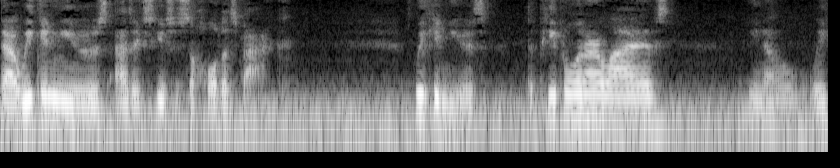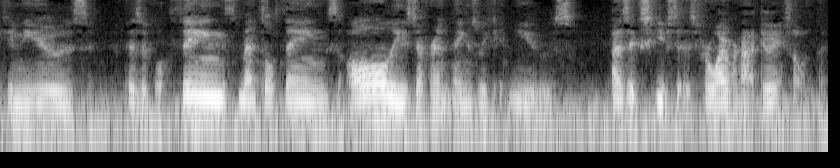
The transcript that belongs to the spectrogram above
that we can use as excuses to hold us back. We can use the people in our lives, you know, we can use physical things, mental things, all these different things we can use as excuses for why we're not doing something.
